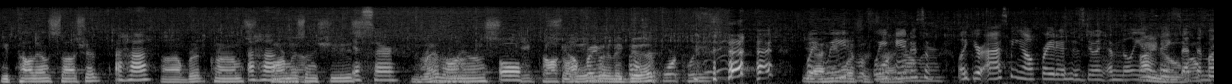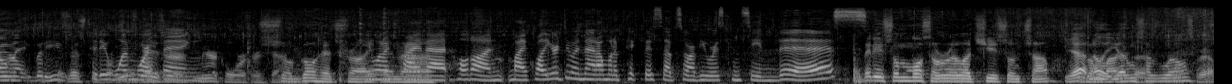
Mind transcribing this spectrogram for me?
Italian sausage, Uh huh. uh, breadcrumbs, parmesan cheese, Yes, sir. red onions. Oh. Keep talking. So it's Alfredo, really keep pass good. the fork, please. Wait, Yeah, we we handed some. Like you're asking Alfredo, who's doing a million I know. things at the Alfredo, moment. But he's, to do one more thing. miracle workers down So here. go ahead, try. You want to try uh, that? Hold on, Mike. While you're doing that, I want to pick this up so our viewers can see this. There is some mozzarella cheese on top. Yeah, of the no, you got mushrooms the as well. mozzarella.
